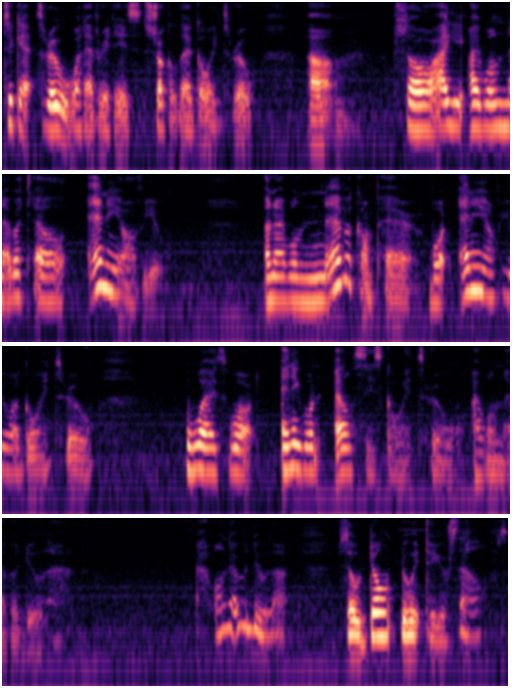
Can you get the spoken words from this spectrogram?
to get through whatever it is struggle they're going through. Um, so I I will never tell any of you, and I will never compare what any of you are going through with what anyone else is going through. I will never do that. I will never do that. So don't do it to yourselves.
